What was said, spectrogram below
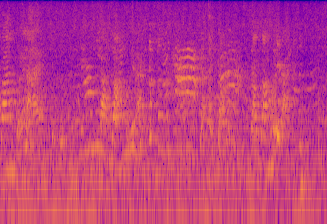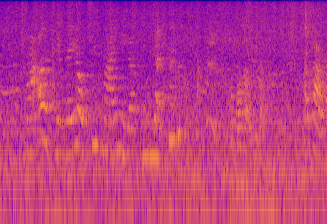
官回来，假装回来，假装假假装回来。妈，二姐没有去买你的冰激凌。他跑哪去了？他跑到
